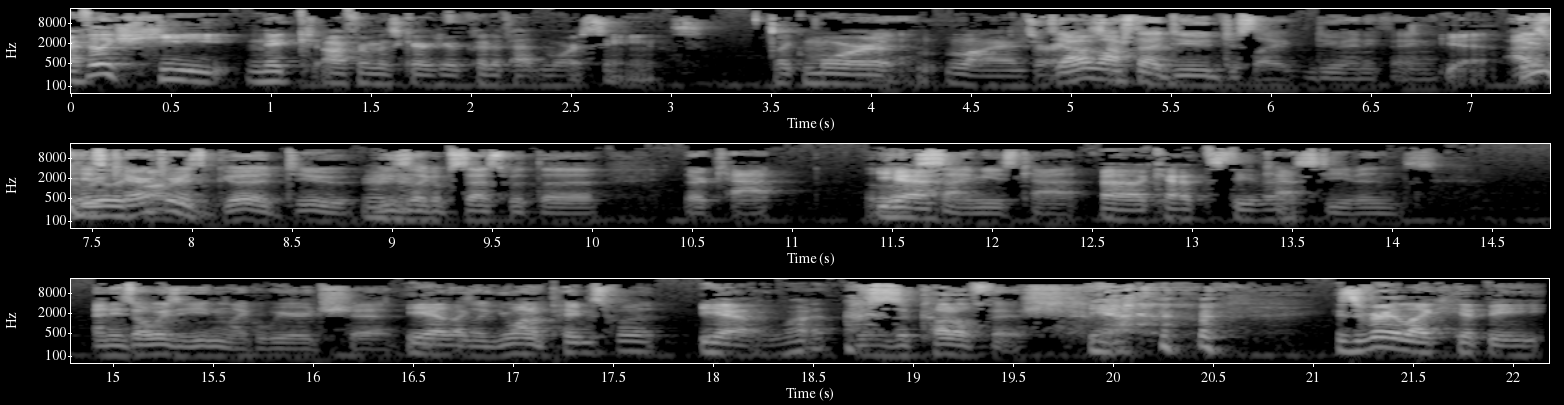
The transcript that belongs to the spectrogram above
I feel like he Nick Offerman's character could have had more scenes, like more Yeah. lines. Or See, I would watch that dude just like do anything. Yeah. I, his really character funny. is good too. He's Mhm. like obsessed with the their cat, the little Yeah. Siamese cat, Uh, Cat Stevens. Cat Stevens, and he's always eating like weird shit. Yeah, He's like- like you want a pig's foot? Yeah. What? This is a cuttlefish. yeah. He's very like hippie.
